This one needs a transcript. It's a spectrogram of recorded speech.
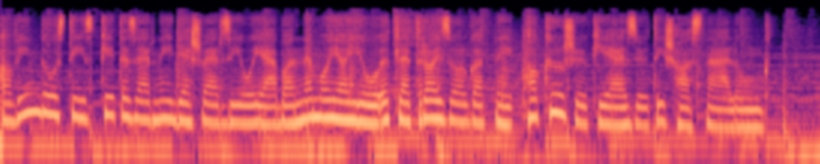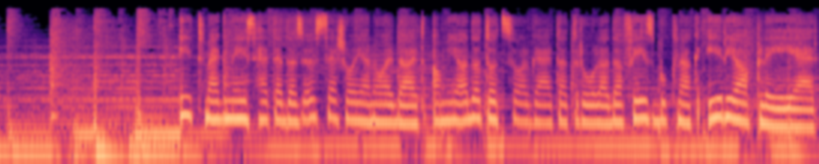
A Windows 10 2004-es verziójában nem olyan jó ötlet rajzolgatni, ha külső kijelzőt is használunk. Itt megnézheted az összes olyan oldalt, ami adatot szolgáltat rólad a Facebooknak, írja a Player.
